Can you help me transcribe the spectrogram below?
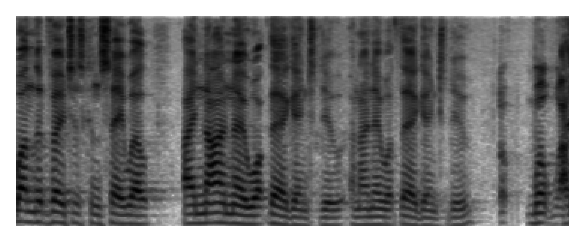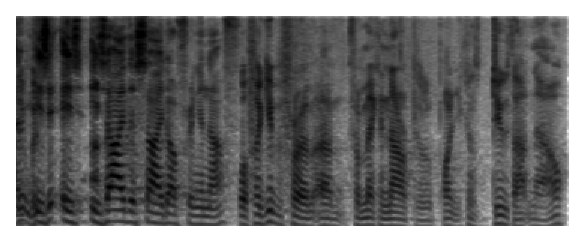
One that voters can say, well, I now know what they're going to do, and I know what they're going to do. Well, I think is, is, is either side offering enough? Well, forgive me for, um, for making a narrow political point. You can do that now.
